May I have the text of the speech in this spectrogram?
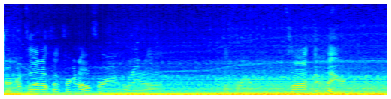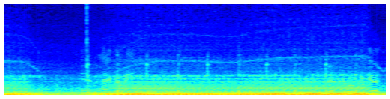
Truck come flying off that freaking off ramp, on in uh, off ramp, flying through there. And heck, I mean, it would be good.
